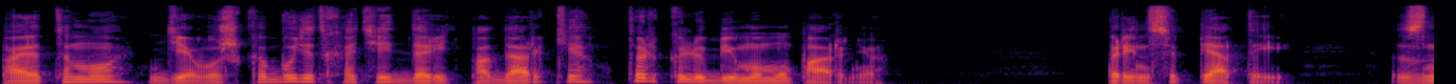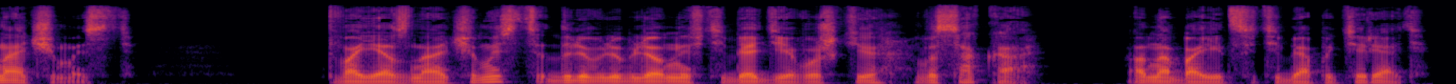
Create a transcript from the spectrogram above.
Поэтому девушка будет хотеть дарить подарки только любимому парню. Принцип пятый. Значимость. Твоя значимость для влюбленной в тебя девушки высока. Она боится тебя потерять.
